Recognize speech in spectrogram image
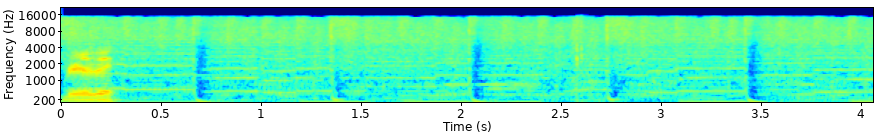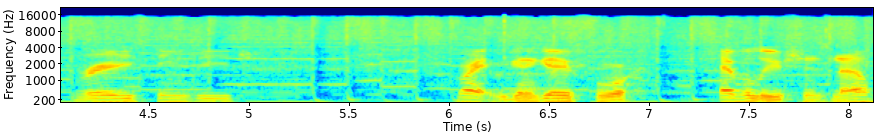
Really? Really, things each. Right, we're gonna go for evolutions now.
